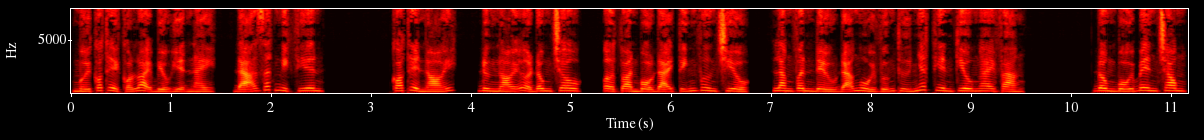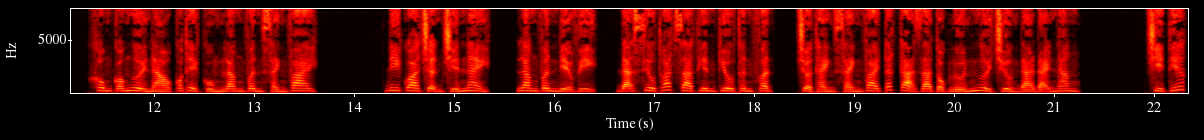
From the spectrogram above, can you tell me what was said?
mới có thể có loại biểu hiện này, đã rất nghịch thiên. Có thể nói, đừng nói ở Đông Châu, ở toàn bộ Đại Tính Vương Triều, Lăng Vân đều đã ngồi vững thứ nhất thiên kiêu ngai vàng. Đồng bối bên trong, không có người nào có thể cùng Lăng Vân sánh vai. Đi qua trận chiến này, Lăng Vân địa vị, đã siêu thoát ra thiên kiêu thân phận, trở thành sánh vai tất cả gia tộc lớn người trưởng đà đại năng. Chỉ tiếc,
